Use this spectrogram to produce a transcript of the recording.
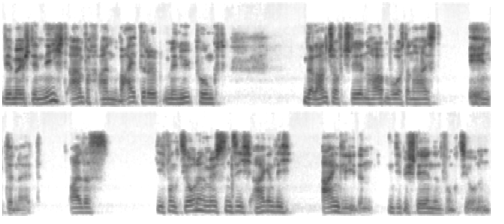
wir möchten nicht einfach ein weiterer Menüpunkt in der Landschaft stehen haben, wo es dann heißt Internet, weil das die Funktionen müssen sich eigentlich eingliedern in die bestehenden Funktionen.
